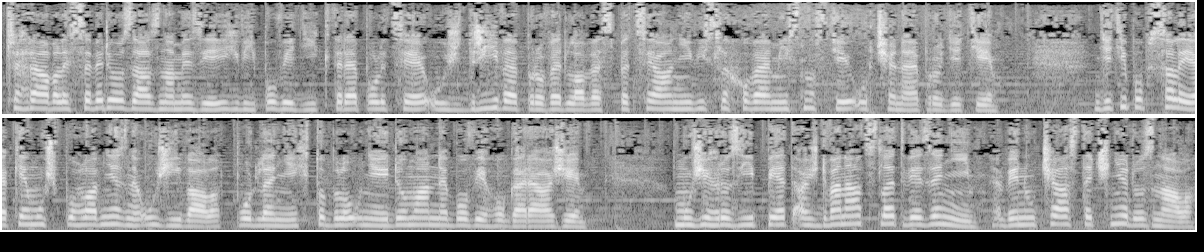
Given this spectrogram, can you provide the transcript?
Přehrávaly se videozáznamy z jejich výpovědí, které policie už dříve provedla ve speciální výslechové místnosti určené pro děti. Děti popsali, jak je muž pohlavně zneužíval. Podle nich to bylo u něj doma nebo v jeho garáži. Muži hrozí 5 až 12 let vězení. Vinu částečně doznal.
